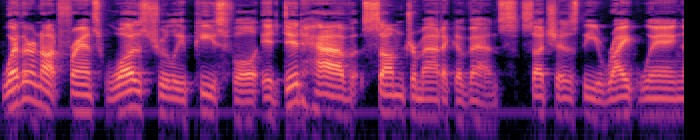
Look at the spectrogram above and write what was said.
Whether or not France was truly peaceful, it did have some dramatic events, such as the right wing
